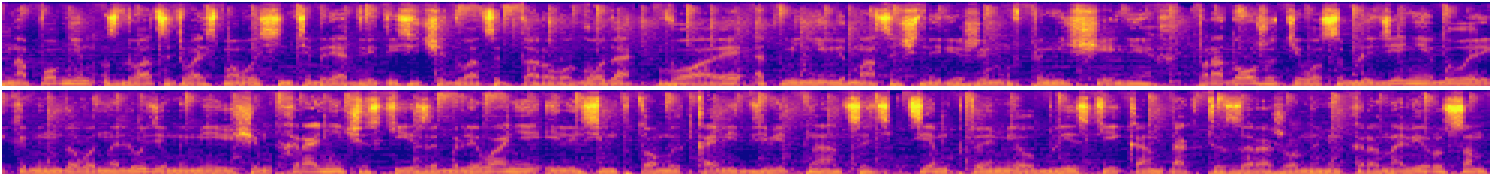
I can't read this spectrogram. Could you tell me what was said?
Напомним, с 28 сентября 2022 года в ОАЭ отменили масочный режим в помещениях. Продолжить его соблюдение было рекомендовано людям, имеющим хронические заболевания или симптомы COVID-19. Тем, кто имел близкие контакты с зараженными коронавирусом,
